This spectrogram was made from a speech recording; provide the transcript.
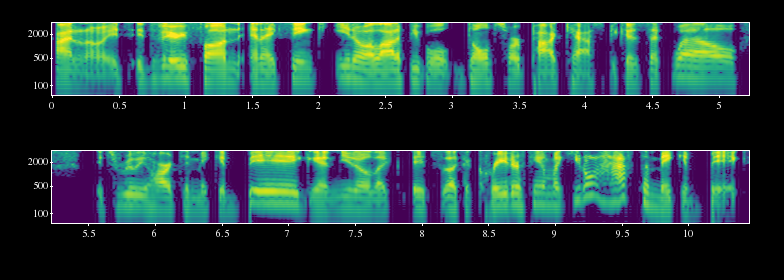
I don't know. It's it's very fun, and I think you know a lot of people don't start podcasts because it's like, well, it's really hard to make it big, and you know, like it's like a creator thing. I'm like, you don't have to make it big.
